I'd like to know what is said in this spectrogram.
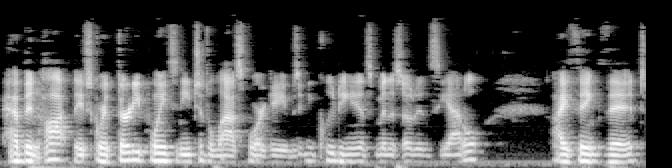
have been hot. They've scored 30 points in each of the last four games, including against Minnesota and Seattle. I think that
